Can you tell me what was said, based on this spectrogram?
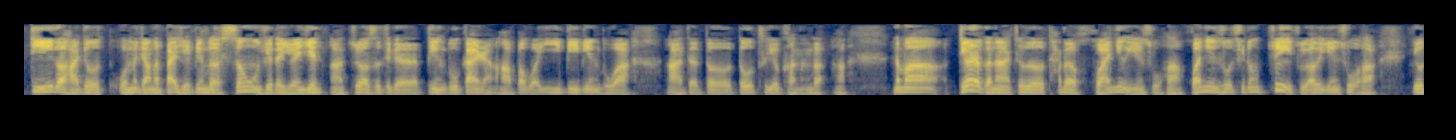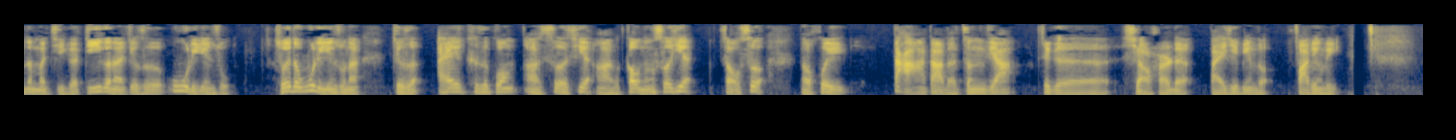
第一个哈，就我们讲的白血病的生物学的原因啊，主要是这个病毒感染哈，包括 EB 病毒啊啊，这都都是有可能的啊。那么第二个呢，就是它的环境因素哈，环境因素其中最主要的因素哈，有那么几个。第一个呢，就是物理因素。所谓的物理因素呢，就是 X 光啊射线啊高能射线照射那会大大的增加这个小孩的白血病的发病率。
